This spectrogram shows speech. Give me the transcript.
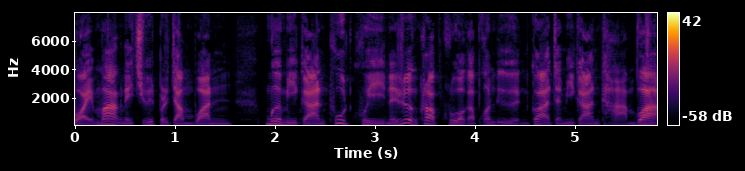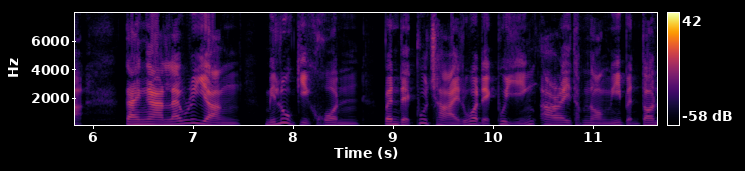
บ่อยมากในชีวิตประจำวัน เมื่อมีการพูดคุยในเรื่องครอบครัวกับคนอื่น ก็อาจจะมีการถามว่า แต่งงานแล้วหรือยังมีลูกกี่คน เป็นเด็กผู้ชายหรือว่าเด็กผู้หญิงอะไรทำนองนี้เป็นต้น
